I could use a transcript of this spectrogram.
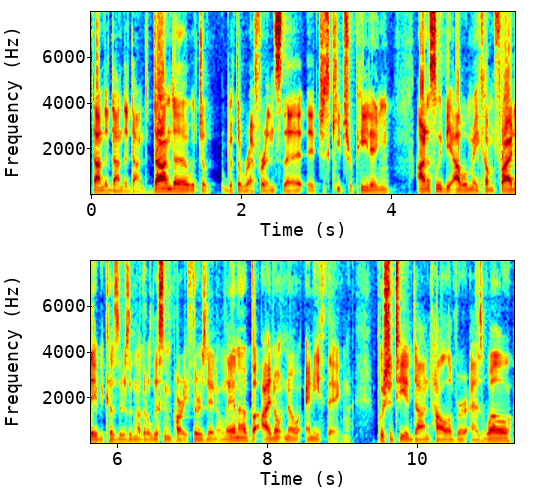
Donda, Donda, Donda, Donda, which with the reference that it just keeps repeating. Honestly, the album may come Friday because there's another listening party Thursday in Atlanta, but I don't know anything. Pusha T and Don Toliver as well.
